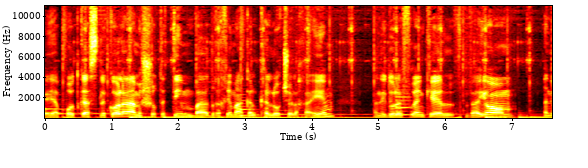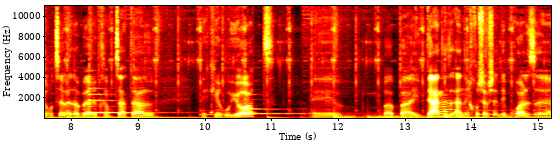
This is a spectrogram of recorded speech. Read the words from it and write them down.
אה, הפודקאסט לכל המשוטטים בדרכים העקלקלות של החיים. אני דולף פרנקל, והיום אני רוצה לדבר איתכם קצת על היכרויות. אה, בעידן הזה, אני חושב שדיברו על זה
